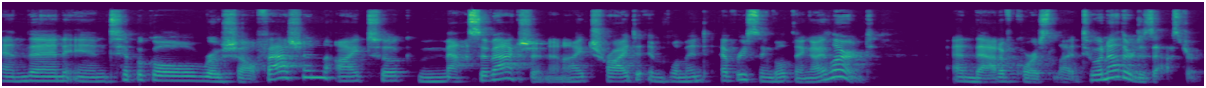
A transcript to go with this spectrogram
And then, in typical Rochelle fashion, I took massive action and I tried to implement every single thing I learned. And that, of course, led to another disaster.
